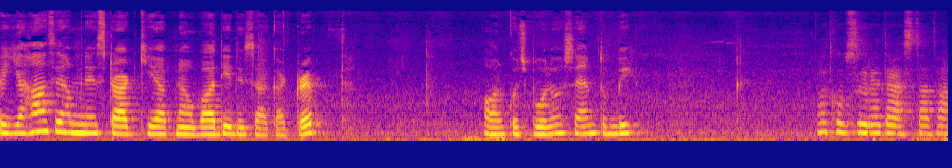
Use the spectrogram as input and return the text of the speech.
तो यहाँ से हमने स्टार्ट किया अपना वादी दिशा का ट्रिप और कुछ बोलो सैम तुम भी? बहुत खूबसूरत रास्ता था।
